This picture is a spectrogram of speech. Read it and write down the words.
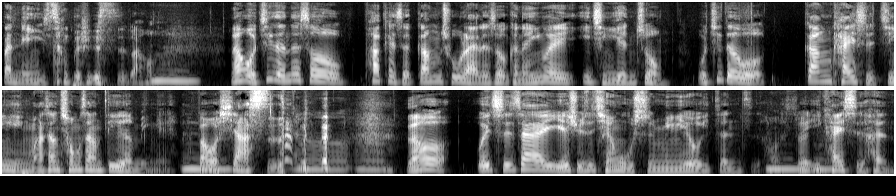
半年以上的日子吧。嗯，然后我记得那时候 Podcast 刚出来的时候，可能因为疫情严重，我记得我。刚开始经营，马上冲上第二名，哎，把我吓死了。嗯嗯、然后维持在也许是前五十名也有一阵子，嗯、所以一开始很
